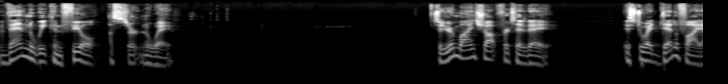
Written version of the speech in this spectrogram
then we can feel a certain way. So, your mind shot for today is to identify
